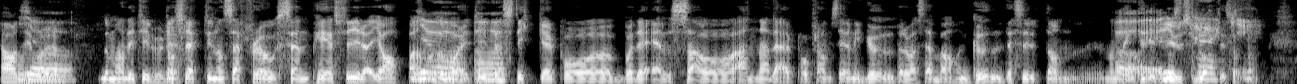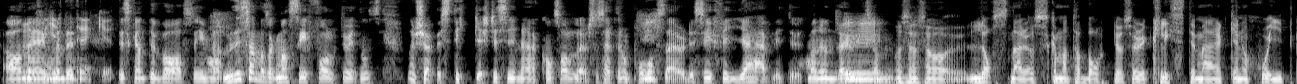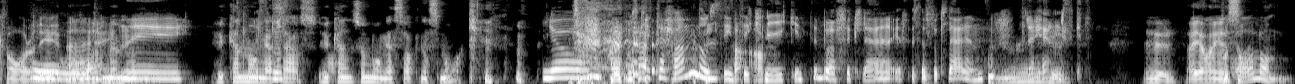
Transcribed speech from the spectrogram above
ja, det var Ja. ju... De, hade typ, de släppte ju någon så här Frozen PS4 i Japan Ja, och då var det typ ja. en sticker på både Elsa och Anna där på framsidan i guld. Och det var så här, bara, "Ha, guld dessutom. Man Ja, tänkte typ ljusblått i så fall. Ja, Den nej, men det, det ska inte vara så himla... Men det är samma sak, man ser folk, du vet, de, de köper stickers till sina konsoler, så sätter de på så här och det ser för jävligt ut. Man undrar ju Mm. liksom... Och sen så lossnar det och så ska man ta bort det och så är det klistermärken och skit kvar. Och det, Åh, nej. men- nej. Hur kan, många sa, hur kan så många sakna smak? Ja, man ska ta hand om sin teknik, inte bara förklä, förklä den sådär hemskt. Hur? Ja, jag har ju På en, tal om...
